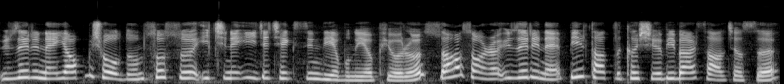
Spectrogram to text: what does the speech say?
Üzerine yapmış olduğum sosu içine iyice çeksin diye bunu yapıyoruz. Daha sonra üzerine bir tatlı kaşığı biber salçası,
